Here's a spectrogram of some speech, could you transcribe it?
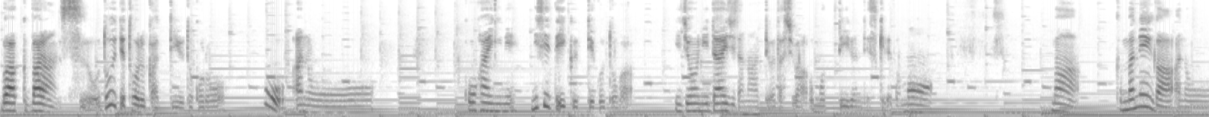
ワークバランスをどうやって取るかっていうところを、あの後輩にね、見せていくっていうことが非常に大事だなって私は思っているんですけれども、まあ、熊姉が、あの、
